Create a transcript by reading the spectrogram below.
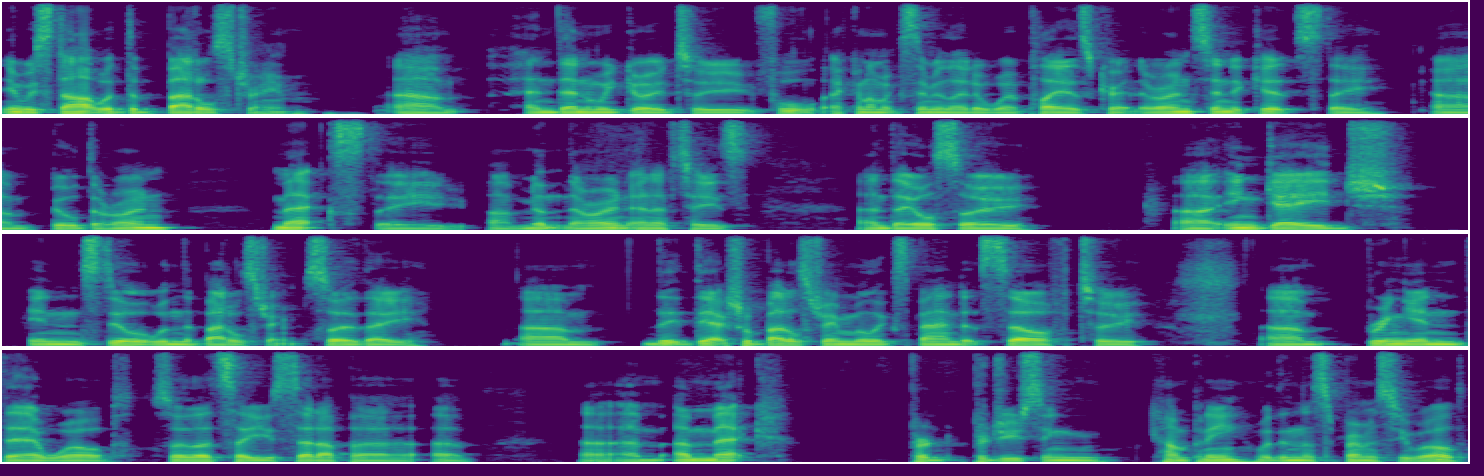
you know, we start with the battle stream, um, and then we go to full economic simulator where players create their own syndicates, they um, build their own mechs, they uh, mint their own NFTs, and they also uh, engage in still in the battle stream. So they um, the the actual battle stream will expand itself to um, bring in their world. So let's say you set up a a, a, a mech pro- producing company within the supremacy world,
